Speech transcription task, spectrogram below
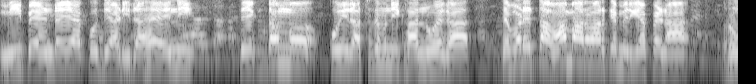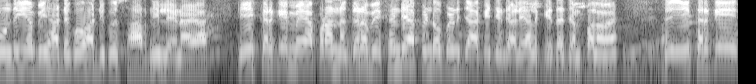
ਮੀਂਹ ਪੈਣ ਡਿਆ ਆ ਕੋਈ ਦਿਹਾੜੀ ਦਾ ਹੈ ਹੀ ਨਹੀਂ ਤੇ ਇੱਕਦਮ ਕੋਈ ਰਸਣ ਵੀ ਨਹੀਂ ਖਾਣ ਨੂੰ ਹੈਗਾ ਤੇ ਬੜੇ ਧਾਵਾਂ ਮਾਰ ਮਾਰ ਕੇ ਮੇਰੀਆਂ ਭੈਣਾਂ ਰੋਣ ਡਈਆਂ ਵੀ ਸਾਡੇ ਕੋਲ, ਸਾਡੀ ਕੋਈ ਸਾਰ ਨਹੀਂ ਲੈਣ ਆਇਆ। ਇਹ ਕਰਕੇ ਮੈਂ ਆਪਣਾ ਨਗਰ ਵੇਖਣ ਡਿਆ, ਪਿੰਡੋਂ ਪਿੰਡ ਜਾ ਕੇ ਜੰਡਿਆਲੇ ਹਲਕੇ ਦਾ ਜੰਪਲ ਹਾਂ ਤੇ ਇਹ ਕਰਕੇ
